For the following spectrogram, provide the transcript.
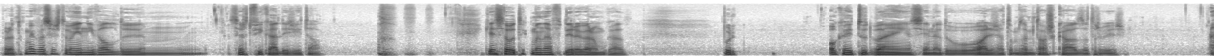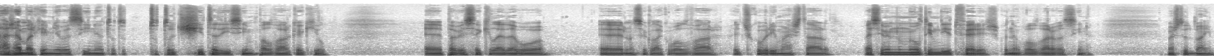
Pronto, como é que vocês estão em nível de hum, certificado digital? que essa eu ter que mandar foder agora um bocado. Porque, ok, tudo bem, a cena do, olha, já estamos a meter os casos outra vez. Ah, já marquei a minha vacina, estou todo chitadíssimo para levar com aquilo. Uh, para ver se aquilo é da boa. Uh, não sei qual é que eu vou levar, aí descobri mais tarde. Vai ser mesmo no meu último dia de férias, quando eu vou levar a vacina. Mas tudo bem,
